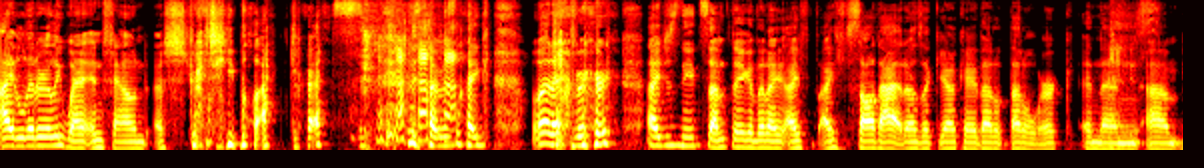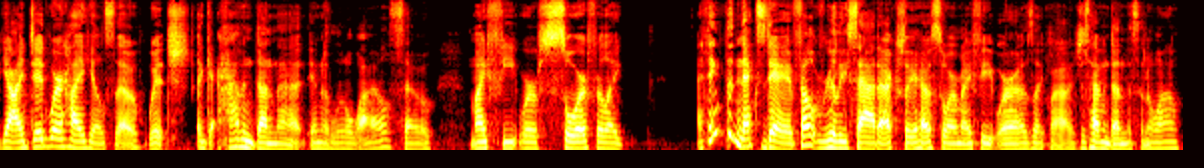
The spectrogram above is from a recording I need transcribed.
I literally went and found a stretchy black dress. I was like, whatever. I just need something, and then I, I I saw that, and I was like, yeah, okay, that'll that'll work. And then, um, yeah, I did wear high heels though, which I haven't done that in a little while. So my feet were sore for like, I think the next day. It felt really sad actually how sore my feet were. I was like, wow, I just haven't done this in a while.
